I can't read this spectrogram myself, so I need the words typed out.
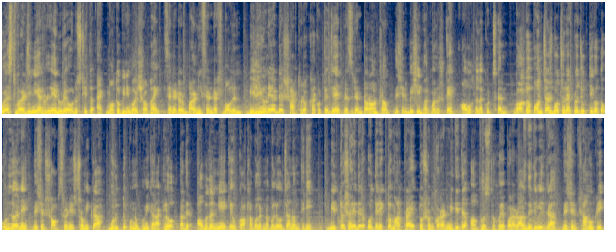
West ভার্জিনিয়ার লেনুরে অনুষ্ঠিত এক মতবিনিময় সভায় সেনেটর বার্নি স্যান্ডার্স বলেন, বিলিয়নিয়ারদের স্বার্থ রক্ষা করতে যেয়ে প্রেসিডেন্ট ডোনাল্ড ট্রাম্প দেশের বেশিরভাগ মানুষকে অবহেলা করছেন। গত পঞ্চাশ বছরে প্রযুক্তিগত উন্নয়নে দেশের সব শ্রেণির শ্রমিকরা গুরুত্বপূর্ণ ভূমিকা রাখলেও তাদের অবদান নিয়ে কেউ কথা বলেন না বলেও জানান তিনি। বিত্তশালীদের অতিরিক্ত মাত্রায় তোষণ করার নীতিতে অভ্যস্ত হয়ে পড়া রাজনীতিবিদরা দেশের সামগ্রিক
